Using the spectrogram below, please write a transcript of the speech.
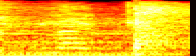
karibal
